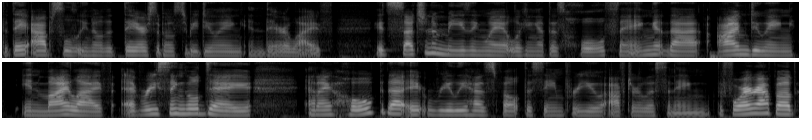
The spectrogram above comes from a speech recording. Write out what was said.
that they absolutely know that they are supposed to be doing in their life. It's such an amazing way at looking at this whole thing that I'm doing in my life every single day. And I hope that it really has felt the same for you after listening. Before I wrap up,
